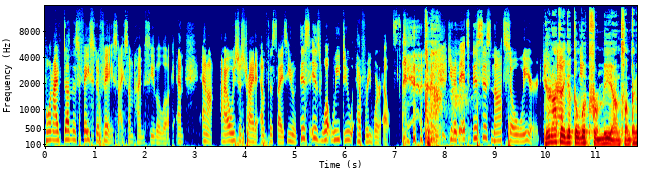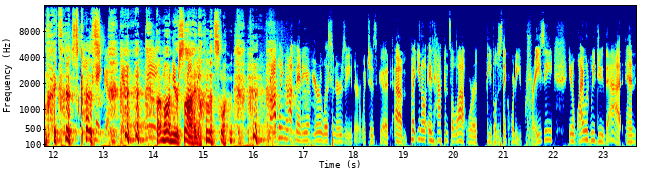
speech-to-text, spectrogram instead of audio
when I've done this face to face, I sometimes see the look, and and I, I always just try to emphasize, you know, this is what we do everywhere else. you know, it's this is not so weird. You're not going to um, get the look from me on something like this because okay, yeah. I'm on your side on this one. probably not many of your listeners either, which is good. Um, but you know, it happens a lot where people just think, "What are you crazy? You know, why would we do that?" And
